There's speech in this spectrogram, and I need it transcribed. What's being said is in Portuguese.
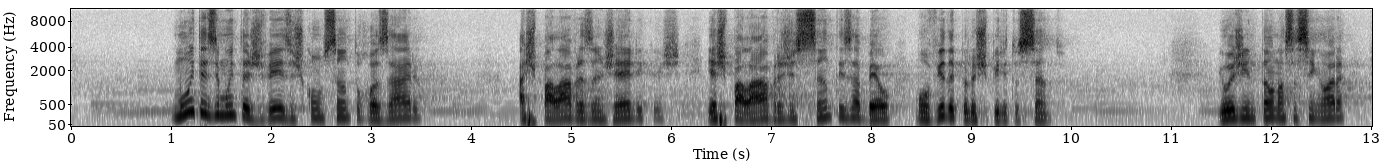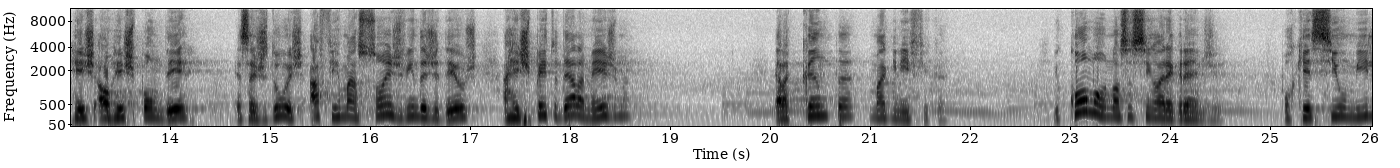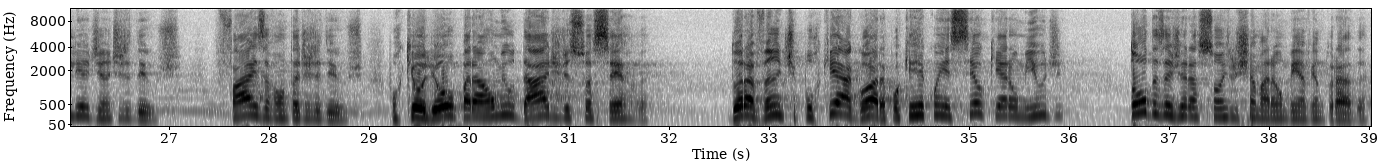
muitas e muitas vezes com o Santo Rosário as palavras angélicas e as palavras de Santa Isabel, movida pelo Espírito Santo. E hoje então Nossa Senhora, ao responder essas duas afirmações vindas de Deus a respeito dela mesma, ela canta magnífica. E como Nossa Senhora é grande? Porque se humilha diante de Deus, faz a vontade de Deus, porque olhou para a humildade de sua serva. Doravante, por que agora? Porque reconheceu que era humilde, todas as gerações lhe chamarão bem-aventurada.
